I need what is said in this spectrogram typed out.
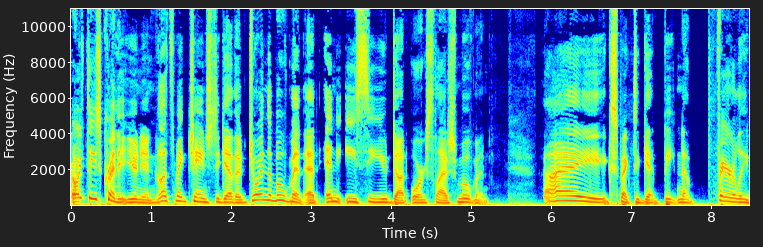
Northeast Credit Union. Let's make change together. Join the movement at necu.org slash movement. I expect to get beaten up fairly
